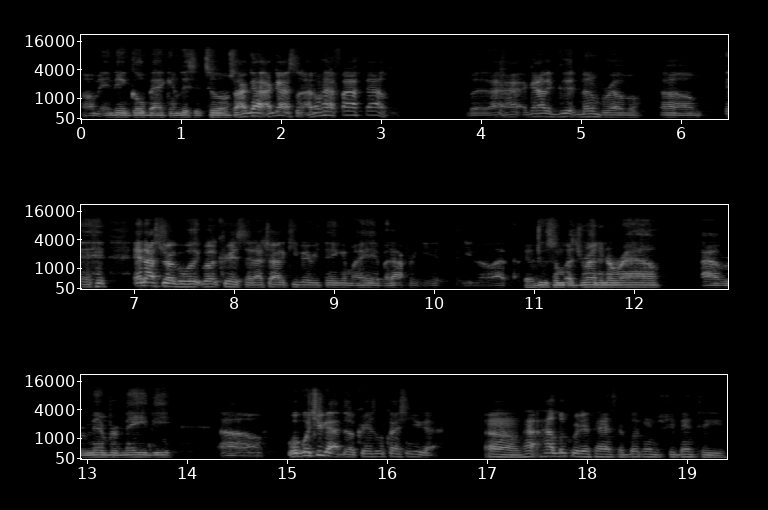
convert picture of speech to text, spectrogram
um, and then go back and listen to them. So I got I got some. I don't have five thousand, but I, I, got a good number of them. Um, and, and I struggle with what Kris said. I try to keep everything in my head, but I forget. You know, I do so much running around. I remember maybe. Uh, what what you got though, Kris? What question you got? Um, how, how lucrative has the book industry been to you?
